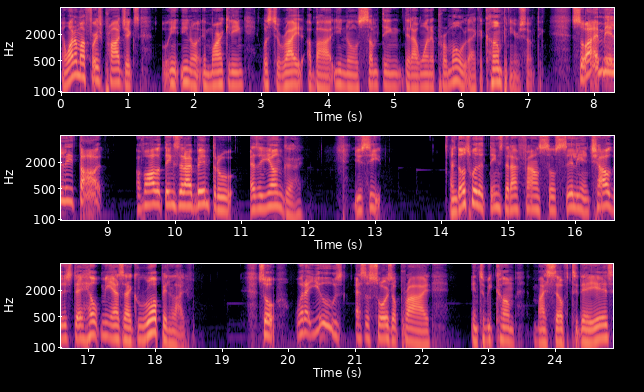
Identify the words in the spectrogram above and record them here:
and one of my first projects you know in marketing was to write about you know something that i want to promote like a company or something so i immediately thought of all the things that i've been through as a young guy you see and those were the things that I found so silly and childish that helped me as I grew up in life. So, what I use as a source of pride and to become myself today is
